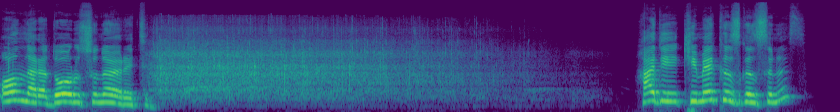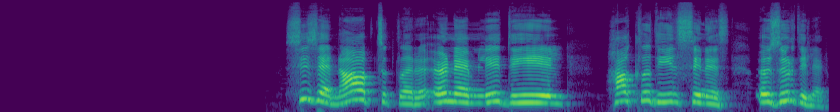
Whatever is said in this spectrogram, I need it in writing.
Onlara doğrusunu öğretin. Hadi kime kızgınsınız? Size ne yaptıkları önemli değil. Haklı değilsiniz. Özür dilerim.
